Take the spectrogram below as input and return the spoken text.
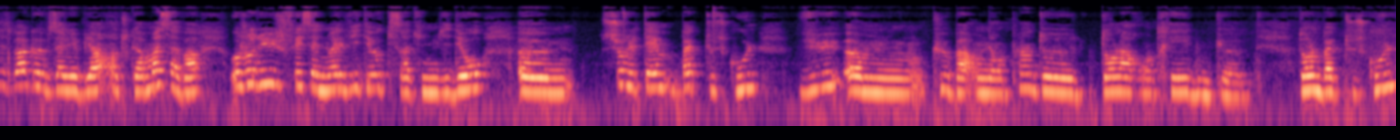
j'espère que vous allez bien. En tout cas, moi ça va. Aujourd'hui, je fais cette nouvelle vidéo qui sera une vidéo euh, sur le thème Back to School. Vu euh, que bah on est en plein de dans la rentrée, donc euh, dans le Back to School.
